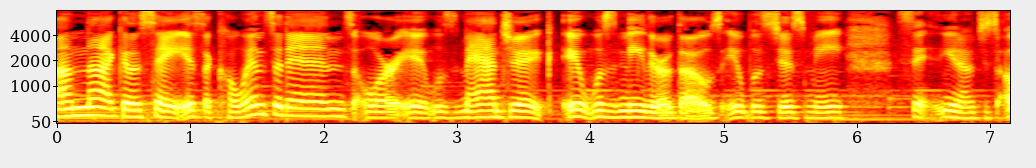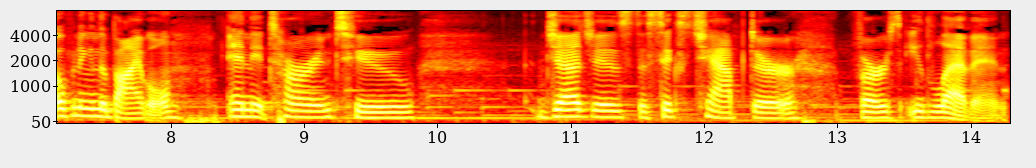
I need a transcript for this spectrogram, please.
I'm not going to say it's a coincidence or it was magic. It was neither of those. It was just me, you know, just opening the Bible and it turned to Judges, the sixth chapter, verse 11.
